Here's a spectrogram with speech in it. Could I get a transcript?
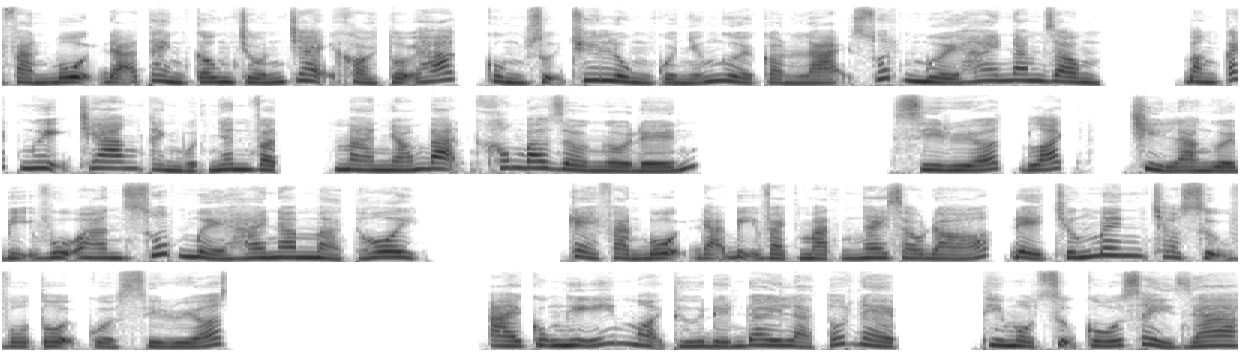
phản bội đã thành công trốn chạy khỏi tội ác cùng sự truy lùng của những người còn lại suốt 12 năm dòng bằng cách ngụy trang thành một nhân vật mà nhóm bạn không bao giờ ngờ đến. Sirius Black chỉ là người bị vụ oan suốt 12 năm mà thôi. Kẻ phản bội đã bị vạch mặt ngay sau đó để chứng minh cho sự vô tội của Sirius. Ai cũng nghĩ mọi thứ đến đây là tốt đẹp, thì một sự cố xảy ra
